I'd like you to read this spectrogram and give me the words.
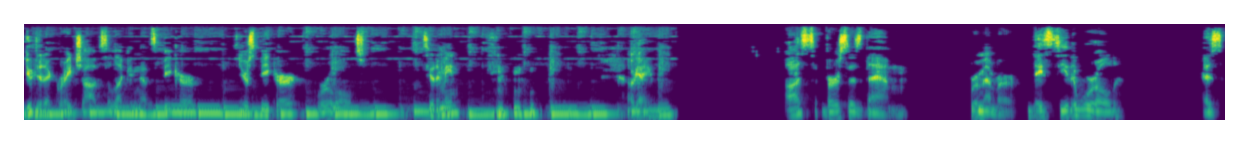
You did a great job selecting that speaker. Your speaker ruled. See what I mean? okay. Us versus them. Remember, they see the world as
